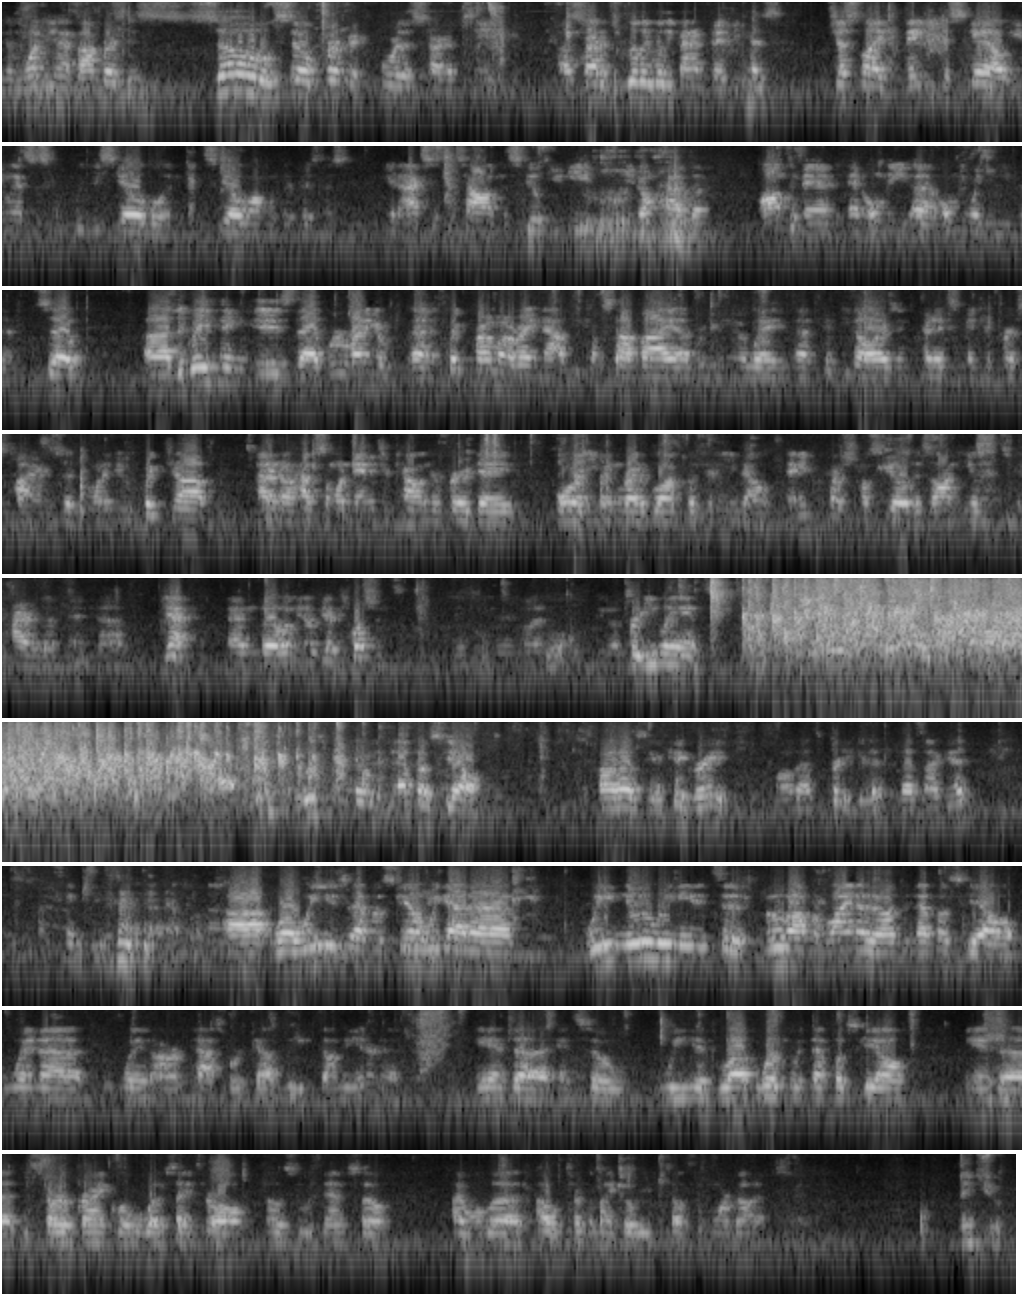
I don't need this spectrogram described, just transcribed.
solutions and what Elance offers is so, so perfect for the startup scene. Uh, startups really, really benefit because just like they need to scale, Elance is completely scalable and can scale along with their business. You can access the talent and the skills you need when you don't have them on demand and only uh, only when you need them. So uh, the great thing is that we're running a uh, quick promo right now. If you come stop by, uh, we're giving away uh, $50 in credits to make your first hire. So if you want to do a quick job, I don't know, have someone manage your calendar for a day, or you can write a blog post or an email. Any professional skill is on Elance. You can hire them, and uh, yeah, and uh, let me know if you have any questions. Thank you very much. For Elance. Who's familiar with NephoScale? Oh, that's okay, great. Well, that's pretty good. That's not good. I think Uh, well, we use NephoScale. We got uh, we knew we needed to move off of Linode onto NephoScale when uh, when our password got leaked on the internet, and uh, and so we have loved working with NephoScale, and uh, the Startup Grind global websites are all hosted with them. So I will uh, I will turn the mic over. Can tell us more about it. Thank you.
